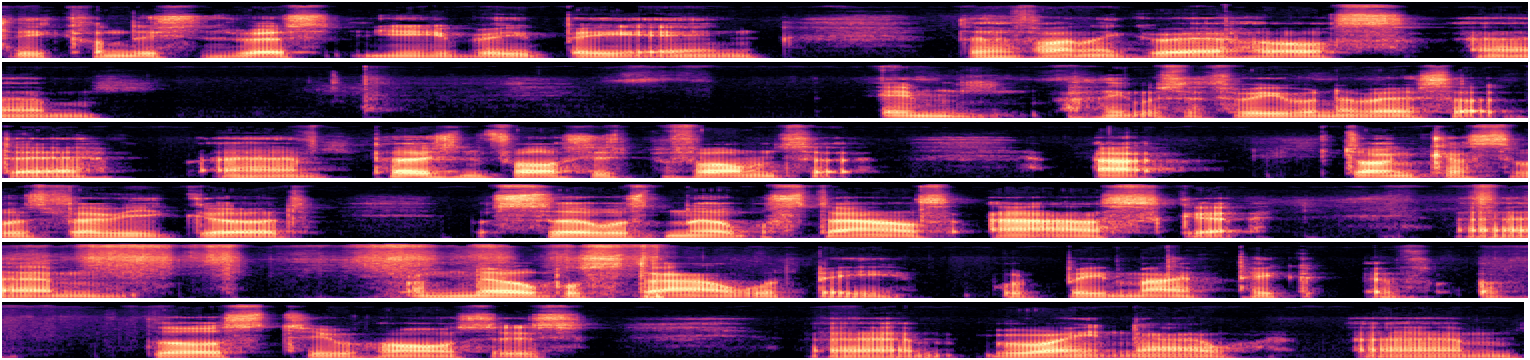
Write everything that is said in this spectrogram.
the conditions race at Newbury, beating the Havana Grey Horse. Um, in I think it was a three runner race that day. Um, Persian Force's performance at, Doncaster was very good, but so was Noble Styles at Ascot. Um, and Noble Style would be would be my pick of, of those two horses um, right now. Um,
